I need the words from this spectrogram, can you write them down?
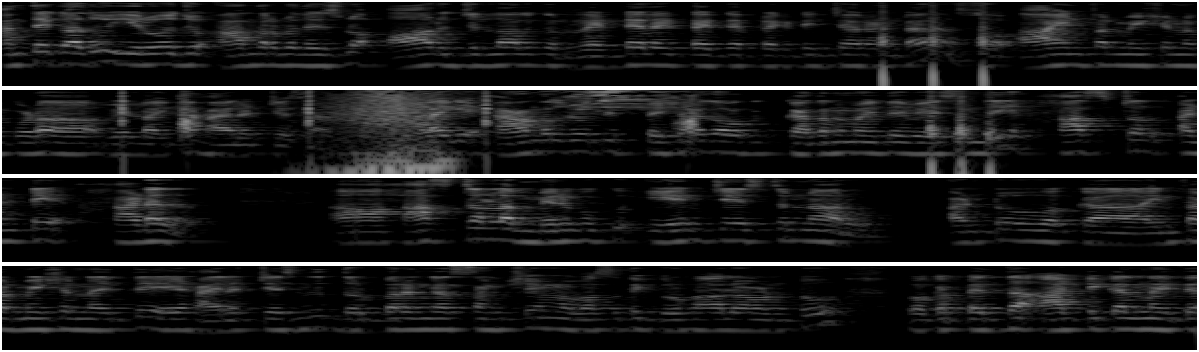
అంతేకాదు ఈరోజు ఆంధ్రప్రదేశ్లో ఆరు జిల్లాలకు రెడ్ అలర్ట్ అయితే ప్రకటించారంట. సో ఆ ఇన్ఫర్మేషన్ కూడా వీళ్ళు అయితే హైలైట్ చేశారు. అలాగే ఆంధ్రజ్యోతి స్పెషల్గా ఒక కథనం అయితే వేసింది. హాస్టల్ అంటే హడల్. హాస్టల్ల మెరుగుకు ఏం చేస్తున్నారు? అంటూ ఒక ఇన్ఫర్మేషన్ అయితే హైలైట్ చేసింది. దుర్భరంగా సంక్షేమ వసతి గృహాలు అంటూ ఒక పెద్ద ఆర్టికల్ అయితే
